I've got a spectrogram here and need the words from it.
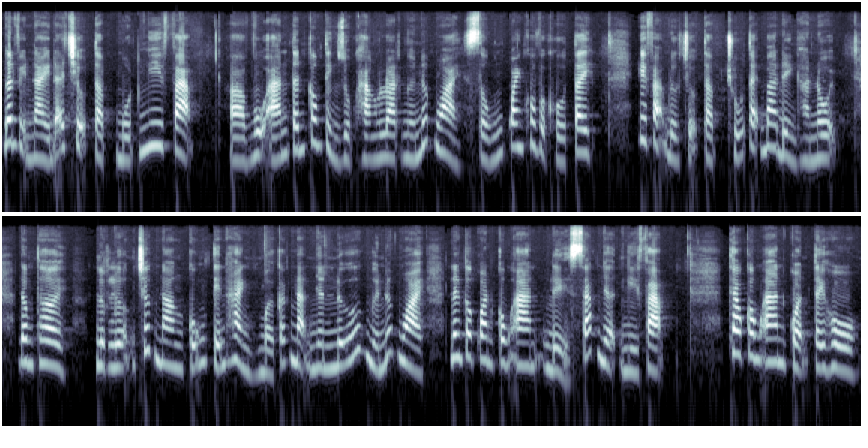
đơn vị này đã triệu tập một nghi phạm À, vụ án tấn công tình dục hàng loạt người nước ngoài sống quanh khu vực Hồ Tây. Nghi phạm được triệu tập trú tại Ba Đình, Hà Nội. Đồng thời, lực lượng chức năng cũng tiến hành mời các nạn nhân nữ người nước ngoài lên cơ quan công an để xác nhận nghi phạm. Theo Công an quận Tây Hồ,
